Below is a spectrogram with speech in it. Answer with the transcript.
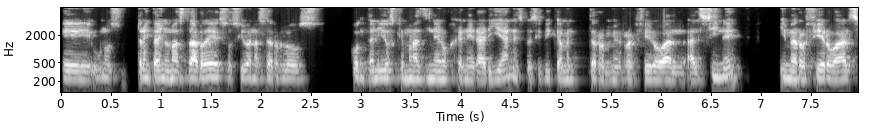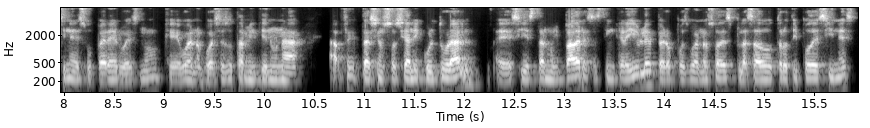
que unos 30 años más tarde esos iban a ser los contenidos que más dinero generarían? Específicamente me refiero al, al cine y me refiero al cine de superhéroes, ¿no? Que bueno, pues eso también tiene una afectación social y cultural. Eh, sí están muy padres, está increíble, pero pues bueno, eso ha desplazado otro tipo de cines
